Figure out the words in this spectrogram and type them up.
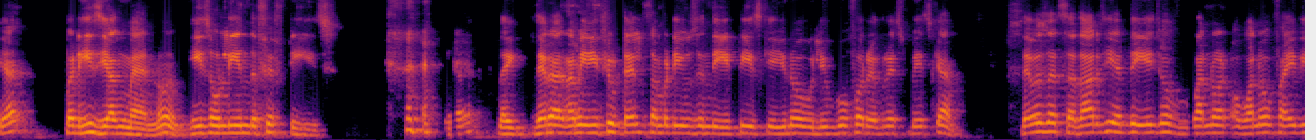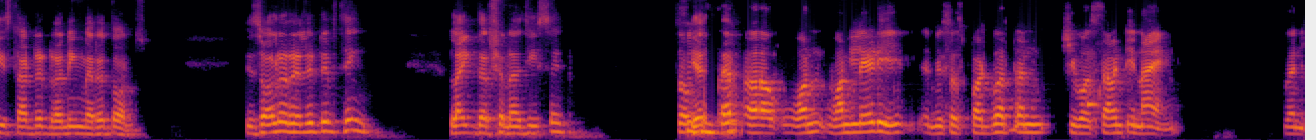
Yeah. But he's young man, no? He's only in the 50s. yeah? Like there are, I mean, if you tell somebody who's in the 80s, ki, you know, will you go for Everest base camp? There was that Sadarji at the age of one or 105, he started running marathons. It's all a relative thing, like Darshanaji said. So Yes, uh, one one lady, Mrs. Patwardhan, she was 79 when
